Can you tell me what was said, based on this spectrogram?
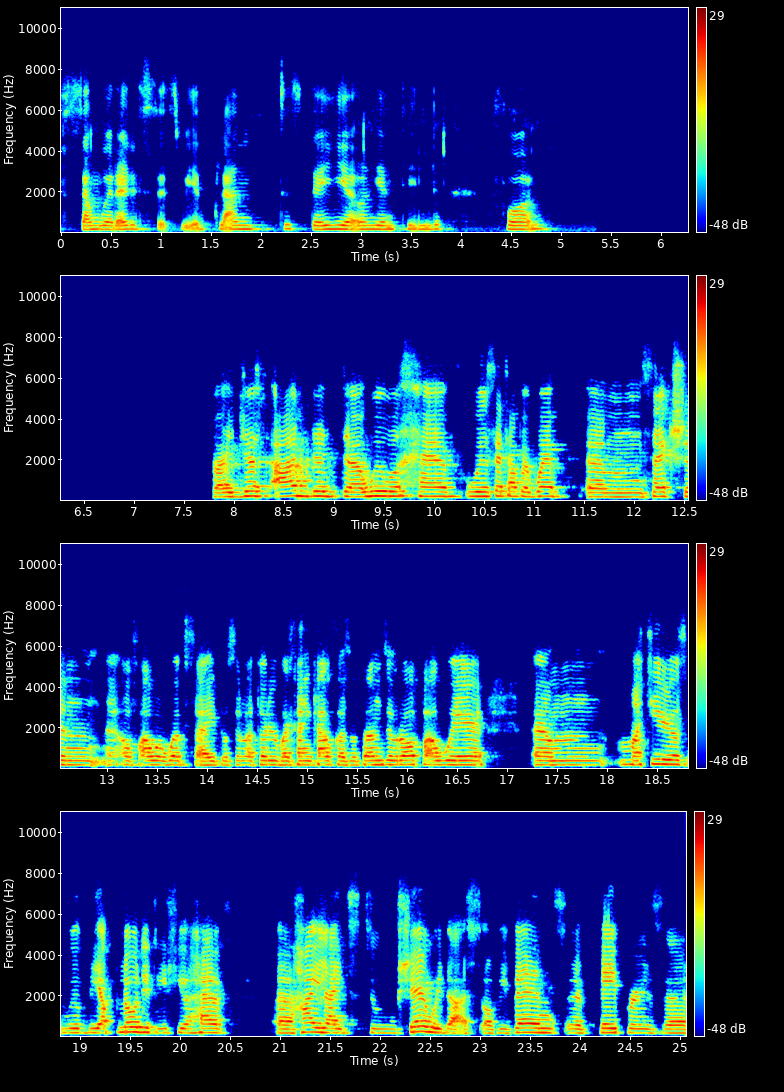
somewhere else as we had planned to stay here only until four. I just added uh, we will have we'll set up a web um, section of our website Osservatorio Balcani Caucaso Trans Europa where um, materials will be uploaded if you have uh, highlights to share with us of events, uh, papers, uh,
